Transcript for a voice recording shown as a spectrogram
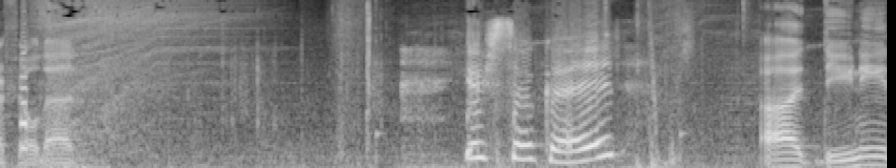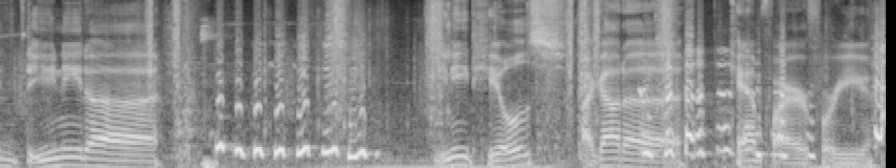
I feel that. You're so good. Uh, do you need, do you need, uh, you need heals? I got a campfire for you.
